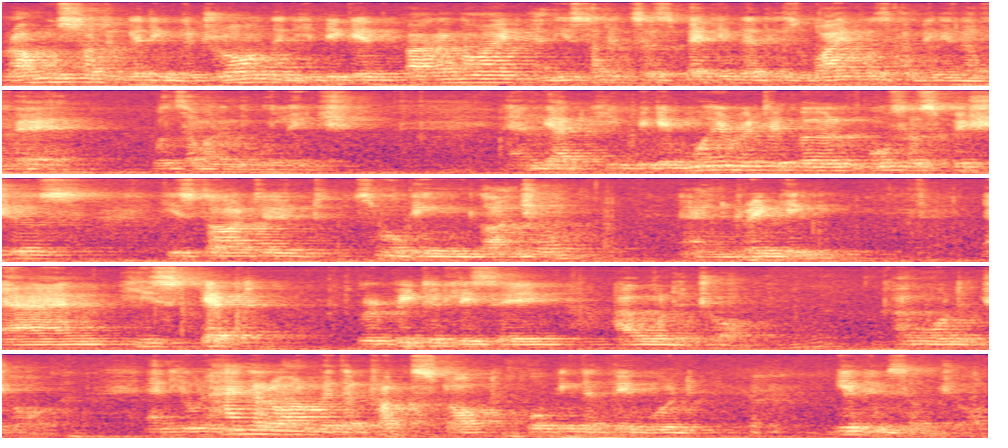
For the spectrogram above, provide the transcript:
Ramu started getting withdrawn, then he became paranoid and he started suspecting that his wife was having an affair with someone in the village. And yet he became more irritable, more suspicious, he started smoking ganja and drinking, and he kept repeatedly saying, I want a job, I want a job. And he would hang around where the truck stopped, hoping that they would give him some job.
